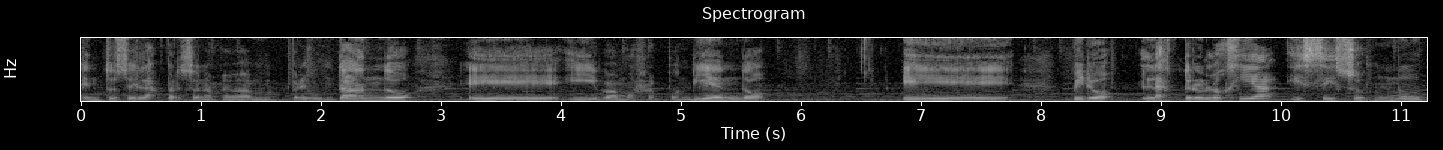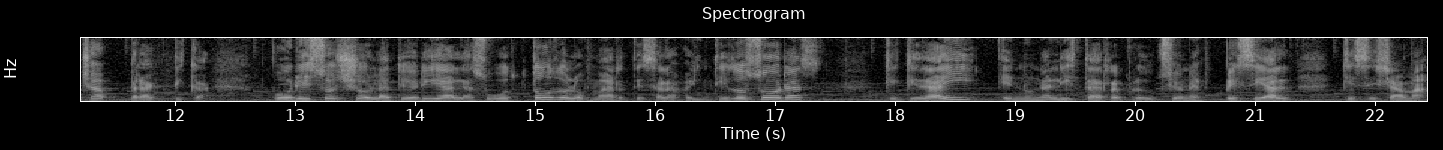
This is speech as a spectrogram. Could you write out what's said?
entonces las personas me van preguntando eh, y vamos respondiendo. Eh, pero la astrología es eso, es mucha práctica. Por eso yo la teoría la subo todos los martes a las 22 horas, que queda ahí en una lista de reproducción especial que se llama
